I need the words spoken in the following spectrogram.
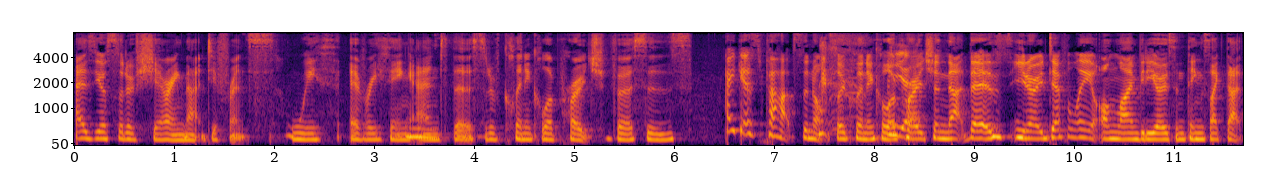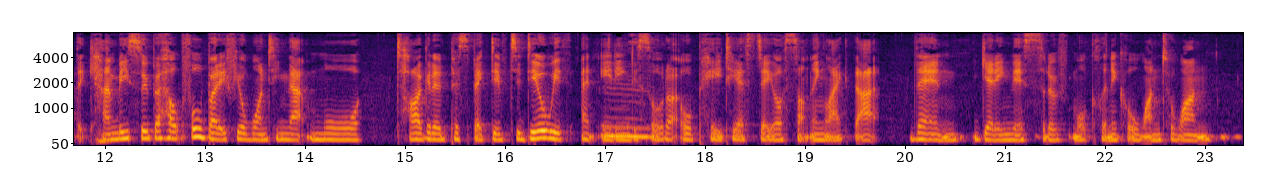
as you're sort of sharing that difference with everything mm. and the sort of clinical approach versus I guess perhaps the not so clinical yeah. approach, and that there's, you know, definitely online videos and things like that that can be super helpful. But if you're wanting that more targeted perspective to deal with an eating mm. disorder or PTSD or something like that, then getting this sort of more clinical one to one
